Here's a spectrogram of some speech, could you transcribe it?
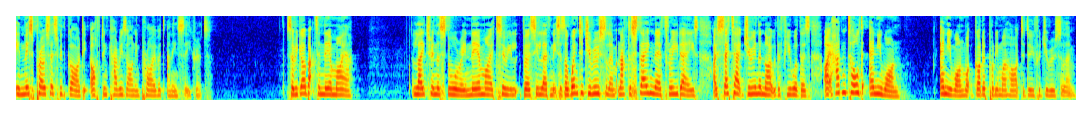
In this process with God, it often carries on in private and in secret. So we go back to Nehemiah. Later in the story, Nehemiah 2, verse 11, it says, I went to Jerusalem, and after staying there three days, I set out during the night with a few others. I hadn't told anyone, anyone, what God had put in my heart to do for Jerusalem.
